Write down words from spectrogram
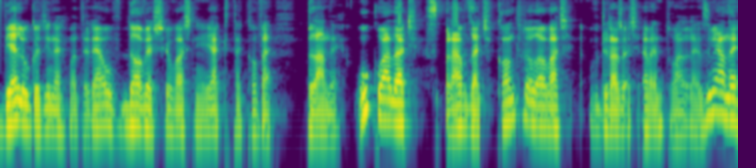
wielu godzinach materiałów dowiesz się właśnie, jak takowe plany układać, sprawdzać, kontrolować, wdrażać ewentualne zmiany,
